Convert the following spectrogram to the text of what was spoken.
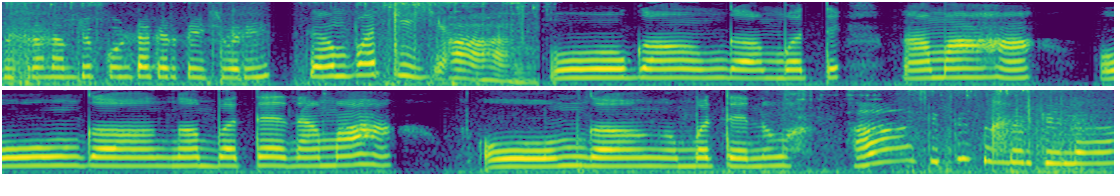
दुसरा नामजप कोणता करते ईश्वरी? गणपतीच्या हा हा. ओम गं गणपते नमः. ओम गं गणपते नमः. ओम गं गणपते नमः. हा किती सुंदर केला.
